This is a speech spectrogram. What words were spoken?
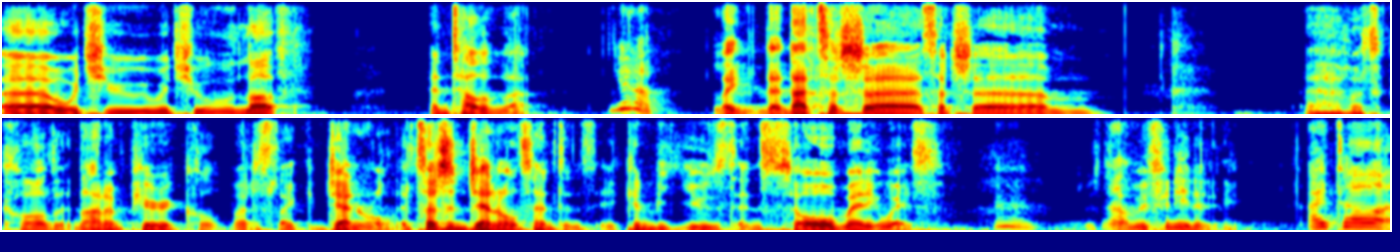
uh which you which you love and tell them that. yeah. Like that, that's such a such a um, uh, what's it called? Not empirical, but it's like general. It's such a general sentence. It can be used in so many ways. Mm. Just tell me if you need anything. I tell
